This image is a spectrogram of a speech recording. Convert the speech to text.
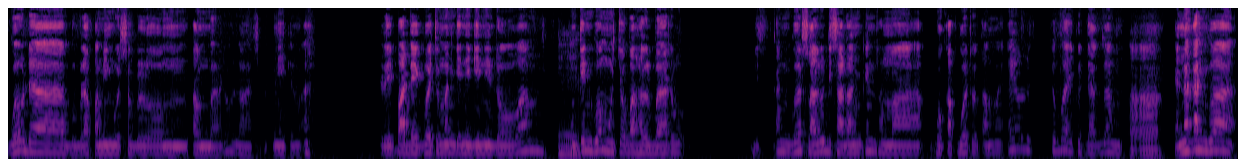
gua udah beberapa minggu sebelum tahun baru udah sempet mikir ah daripada gue cuman gini-gini doang Hmm. mungkin gua mau coba hal baru. Kan gua selalu disarankan sama bokap gua terutama ayo lu coba ikut dagang. Ah, ah. karena kan gua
